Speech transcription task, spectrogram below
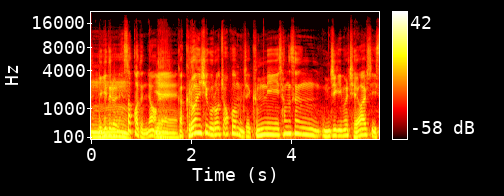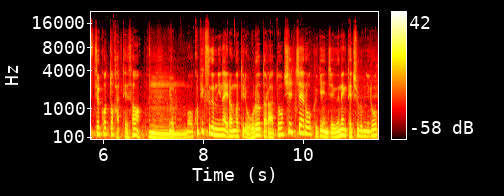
음. 얘기들을 했었거든요. 예. 그러니까 그런 식으로 조금 이제 금리 상승 움직임을 제어할 수 있을 것도 같아서 음. 뭐 코픽스 금리나 이런 것들이 오르더라도 실제로 그게 이제 은행 대출 금리로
